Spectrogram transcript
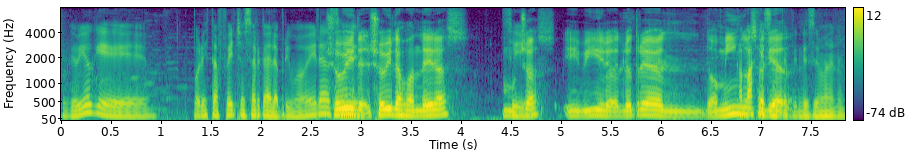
Porque veo que por esta fecha cerca de la primavera. Yo, se- vi, yo vi las banderas, Sí. muchas, y vi el, el otro día, el domingo, Capaz que es salía, este fin de semana.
